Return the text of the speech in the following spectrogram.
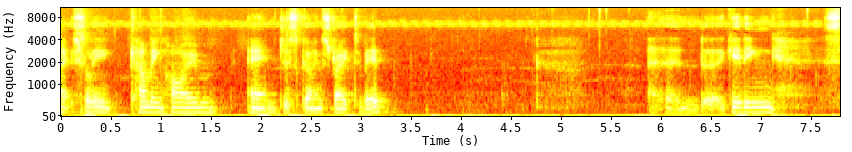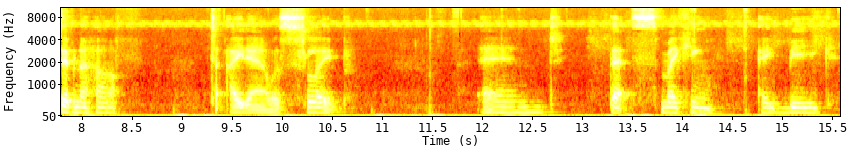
actually coming home and just going straight to bed and uh, getting seven and a half to eight hours sleep, and that's making a big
